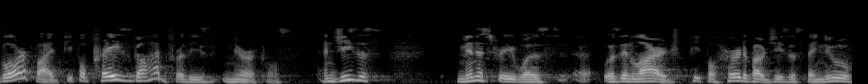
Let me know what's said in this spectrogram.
glorified. People praised God for these miracles. And Jesus ministry was, uh, was enlarged. People heard about Jesus, they knew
